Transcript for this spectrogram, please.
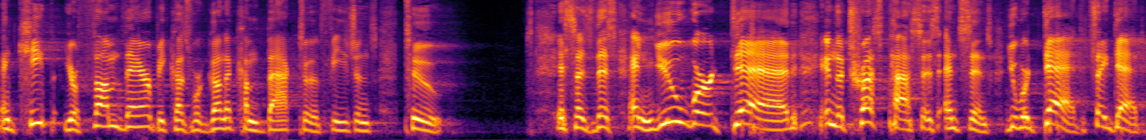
and keep your thumb there because we're going to come back to Ephesians 2. It says this, and you were dead in the trespasses and sins. You were dead. Say dead.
